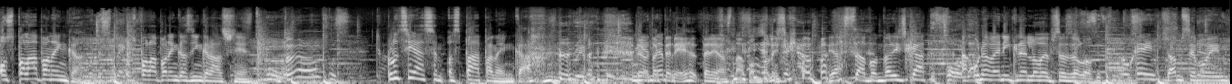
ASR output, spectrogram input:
Ospalá panenka. Ospalá panenka zní krásně. To jo. Kluci, já jsem ospá panenka. Jo, tak ten je, ten je jasná pampelička. Jasná bambelička a unavený knedlové přezolo. OK, tam se bojím,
